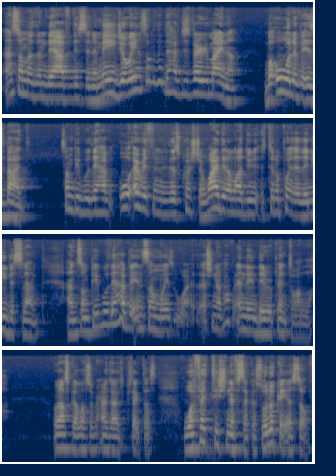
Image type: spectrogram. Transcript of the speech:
And some of them, they have this in a major way, and some of them, they have just very minor. But all of it is bad. Some people, they have all everything this question. Why did Allah do this? To the point that they leave Islam. And some people, they have it in some ways. Why? That shouldn't have happened. And then they repent to Allah. We ask Allah subhanahu wa ta'ala to protect us. وَفَتِّشْ نَفْسَكَ So look at yourself.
